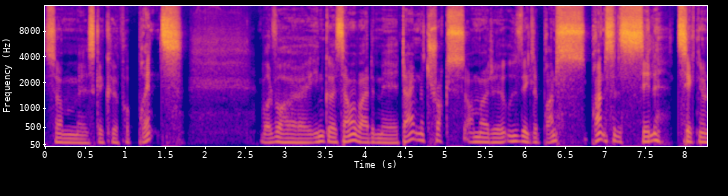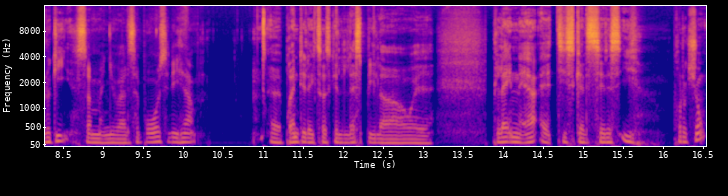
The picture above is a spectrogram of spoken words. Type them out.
som øh, skal køre på brint. Volvo har indgået et samarbejde med Daimler Trucks om at øh, udvikle brænds- brændselcelleteknologi, som man jo altså bruger til de her øh, brintelektriske lastbiler, og øh, planen er, at de skal sættes i produktion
